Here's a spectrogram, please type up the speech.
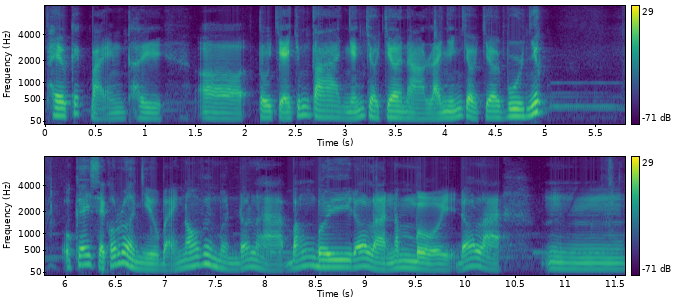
theo các bạn thì uh, tuổi trẻ chúng ta những trò chơi nào là những trò chơi vui nhất? Ok sẽ có rất là nhiều bạn nói với mình đó là bắn bi đó là năm mười đó là um,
